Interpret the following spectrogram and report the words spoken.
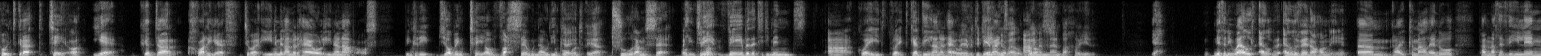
pwynt gyda te, o ie, yeah, gyda'r chwariaeth, un yn mynd lan yr hewl, un yn aros, fi'n credu jobyn teo fase hwnna wedi okay, bod yeah. trwy'r amser. Felly fe, fe bydde ti wedi mynd a gweud, reit, cer di lan yr hewl, Fe bydde ti pigo fel gwyn yn bach o hyd wnaethon ni weld el, elfen ohoni um, rhai cymalau yn ôl, pan nath y ddilyn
